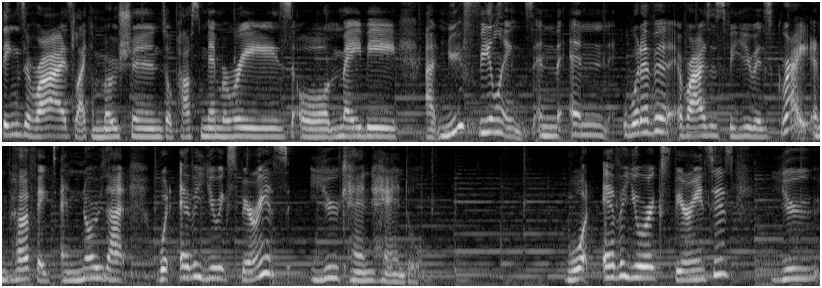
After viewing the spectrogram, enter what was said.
things arise like emotions or past memories or maybe uh, new feelings and and whatever arises for you is great and perfect and know that whatever you experience you can handle whatever your experience is you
